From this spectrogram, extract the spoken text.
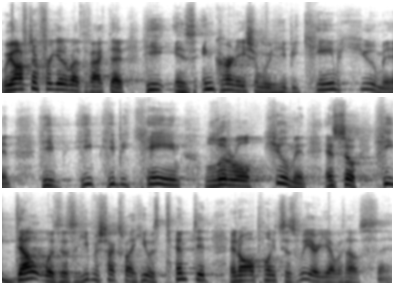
We often forget about the fact that he, his incarnation, where he became human, he, he, he became literal human. And so he dealt with this. Hebrews talks about he was tempted in all points as we are, yet without sin.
